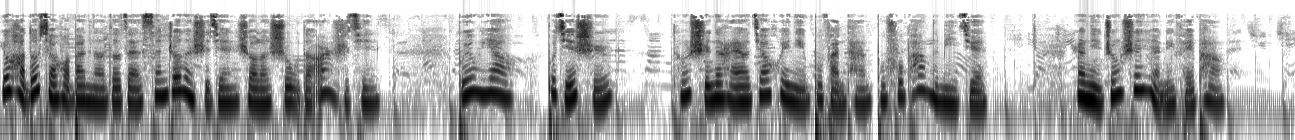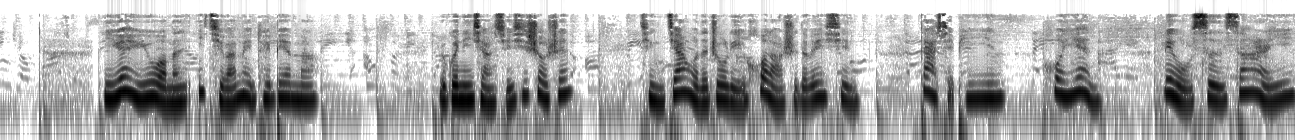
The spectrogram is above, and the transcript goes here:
有好多小伙伴呢，都在三周的时间瘦了十五到二十斤，不用药，不节食，同时呢，还要教会你不反弹、不复胖的秘诀，让你终身远离肥胖。你愿与我们一起完美蜕变吗？如果你想学习瘦身，请加我的助理霍老师的微信，大写拼音霍燕，六五四三二一，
